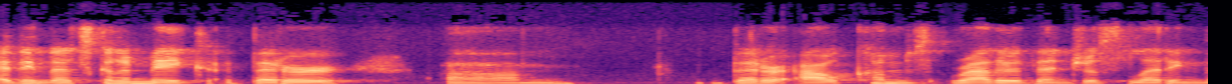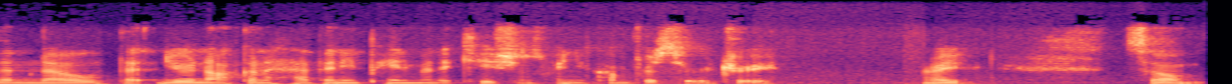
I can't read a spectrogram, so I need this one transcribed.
i think that's going to make a better um, better outcomes rather than just letting them know that you're not going to have any pain medications when you come for surgery, right? So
